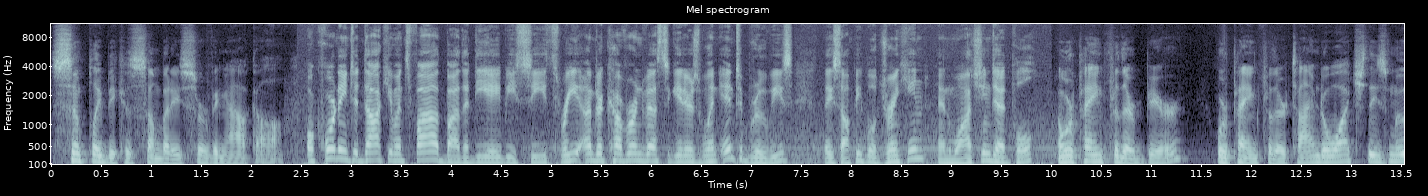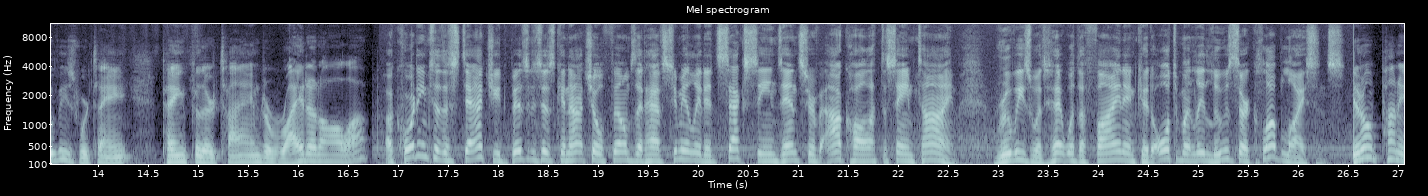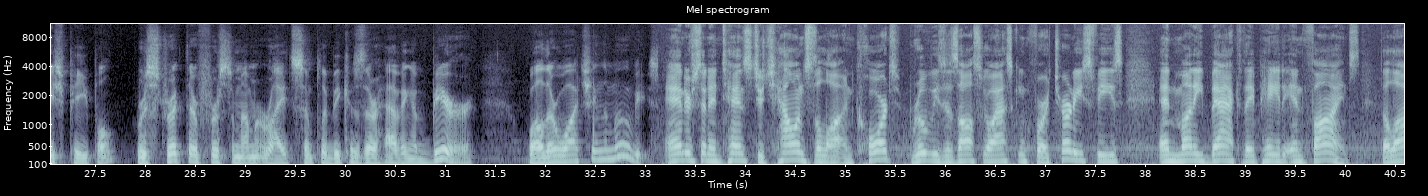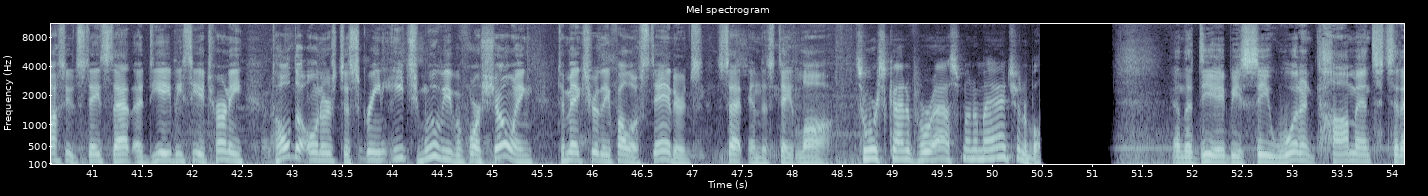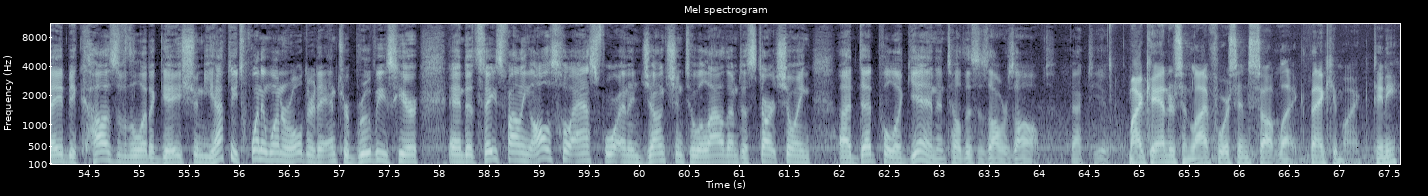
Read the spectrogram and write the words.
simply because somebody's serving alcohol. According to documents filed by the DABC, three undercover investigators went into Brewvies. They saw people drinking and watching Deadpool. And we're paying for their beer. We're paying for their time to watch these movies. We're paying, paying for their time to write it all up. According to the statute, businesses cannot show films that have simulated sex scenes and serve alcohol at the same time. Brewvies was hit with a fine and could ultimately lose their club license. You don't punish people, restrict their First Amendment rights simply because they're having a beer while they're watching the movies. Anderson intends to challenge the law in court. Brewvies is also asking for attorney's fees and money back they paid in fines. The lawsuit states that a DABC attorney told the owners to screen each movie before showing to make sure they follow standards set in the state law. It's the worst kind of harassment imaginable and the DABC wouldn't comment today because of the litigation. You have to be 21 or older to enter Brewvies here, and today's filing also asks for an injunction to allow them to start showing uh, Deadpool again until this is all resolved. Back to you. Mike Anderson, Live Force in Salt Lake. Thank you, Mike. Tini?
